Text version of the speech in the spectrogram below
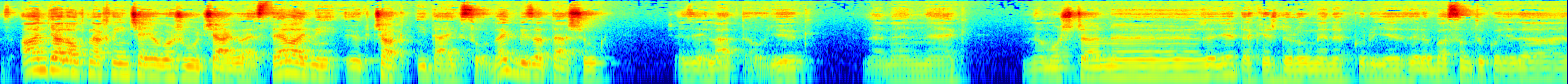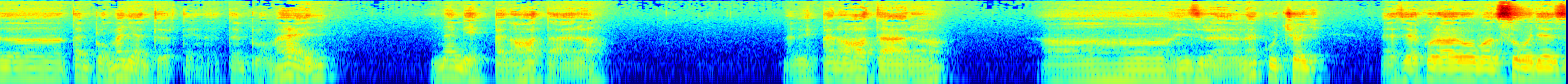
Az angyaloknak nincsen jogosultsága ezt elhagyni, ők csak idáig szól megbizatásuk, és ezért látta, hogy ők lemennek. Na mostan ez egy érdekes dolog, mert akkor ugye az előbb azt mondtuk, hogy ez a, ez a templom hegyen történet. A templom hegy nem éppen a határa. Nem éppen a határa a Izraelnek, úgyhogy ez akkor arról van szó, hogy ez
